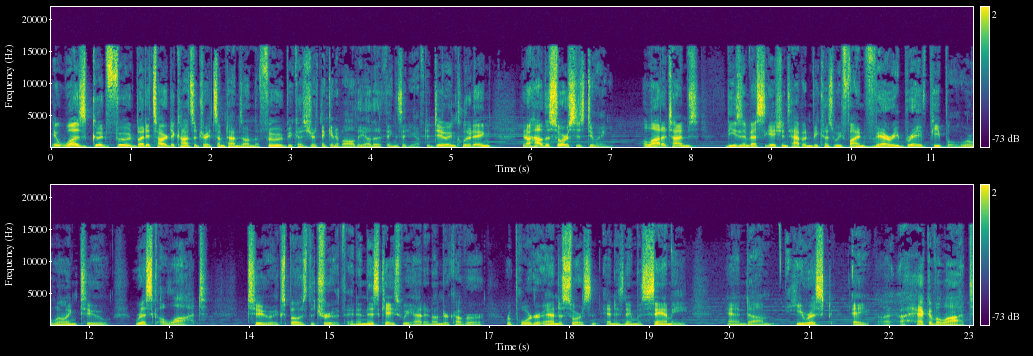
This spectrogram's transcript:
it was good food, but it's hard to concentrate sometimes on the food because you're thinking of all the other things that you have to do, including, you know, how the source is doing. A lot of times these investigations happen because we find very brave people who are willing to risk a lot to expose the truth. And in this case, we had an undercover reporter and a source, and his name was Sammy. And um, he risked a, a heck of a lot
